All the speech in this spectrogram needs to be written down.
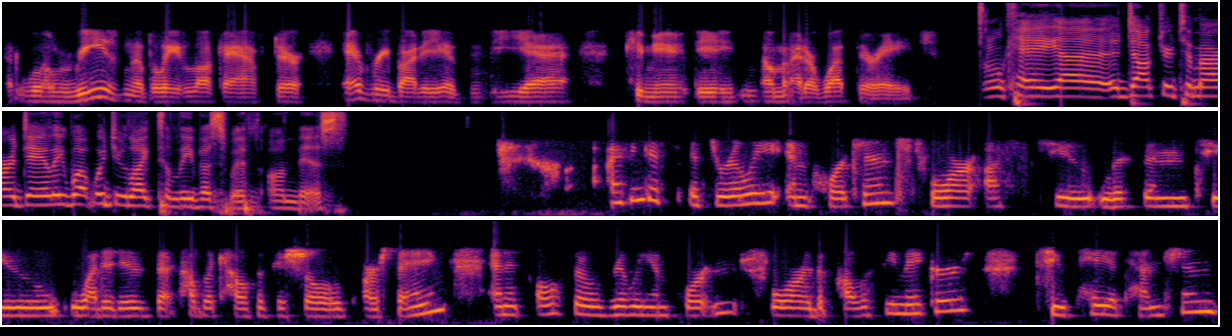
that will reasonably look after everybody in the uh, community, no matter what their age. Okay, uh, Dr. Tamara Daly, what would you like to leave us with on this? I think it's it's really important for us to listen to what it is that public health officials are saying, and it's also really important for the policymakers to pay attention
